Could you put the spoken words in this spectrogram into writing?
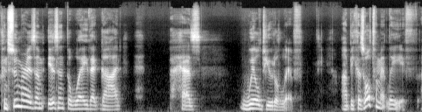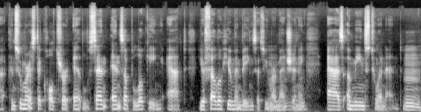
consumerism isn't the way that God has willed you to live. Uh, because ultimately, if uh, consumeristic culture it sen- ends up looking at your fellow human beings, as you were mm-hmm. mentioning, as a means to an end. Mm.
